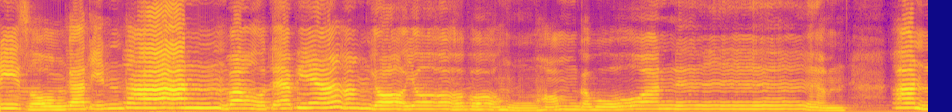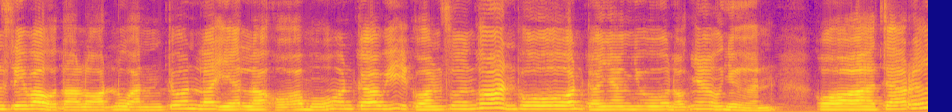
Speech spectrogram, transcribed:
นิสงส์กฐินทานเบาแต่เพียงย่อย่อพอหูหอมกระบวนอันสิเว้าตลอดล้วนจนละเอียดละอ่อมนกวีก่อนสุนทรโพนก็ยังอยู่ดอกเหย้าเยืนขอเริ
